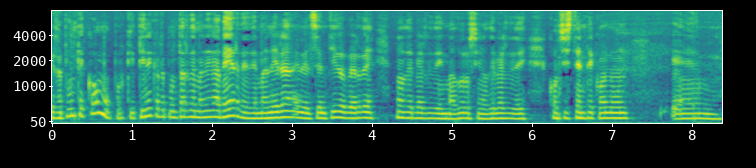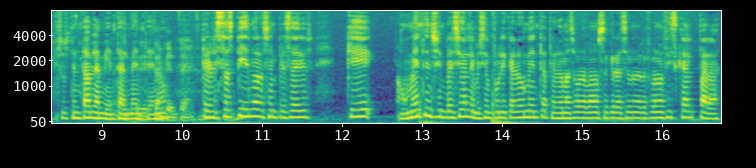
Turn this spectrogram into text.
Y repunte cómo, porque tiene que repuntar de manera verde, de manera en el sentido verde, no de verde de inmaduro, sino de verde de- consistente con un em, sustentable ambientalmente, ¿no? ambiental. Pero le estás pidiendo a los empresarios que aumenten su inversión, la inversión pública no aumenta, pero además ahora vamos a querer hacer una reforma fiscal para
